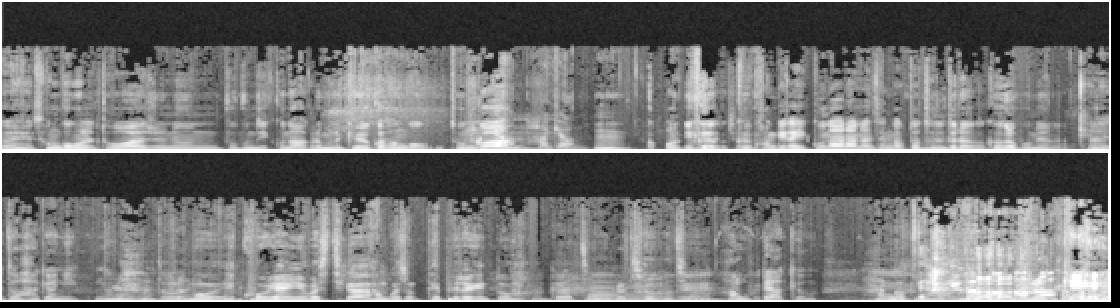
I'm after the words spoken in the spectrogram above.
예, 성공을 도와주는 부분도 있구나. 그러면 교육과 성공 돈과 학연 학연 음, 어, 이렇게 그렇죠. 그 관계가 있구나라는 생각도 들더라고. 요 그걸 보면. 걔네도 학연이 있구나. 또뭐이 Korea University가 한국에서 대표적인 또 그렇죠. 어, 그렇죠. 그렇죠. 예. 한국대학교. 한국대학교 그렇게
